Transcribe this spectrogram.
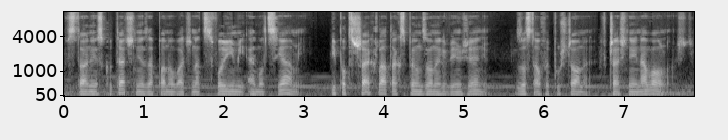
w stanie skutecznie zapanować nad swoimi emocjami i po trzech latach spędzonych w więzieniu został wypuszczony wcześniej na wolność.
